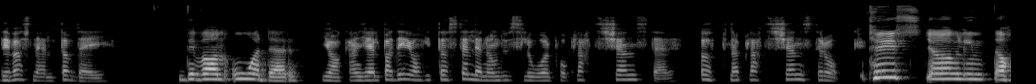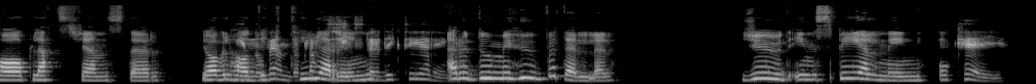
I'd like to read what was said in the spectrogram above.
Det var snällt av dig. Det var en order. Jag kan hjälpa dig att hitta ställen om du slår på platstjänster. Öppna platstjänster och Tyst! Jag vill inte ha platstjänster. Jag vill ha diktering. diktering. Är du dum i huvudet eller? Ljudinspelning. Okej,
